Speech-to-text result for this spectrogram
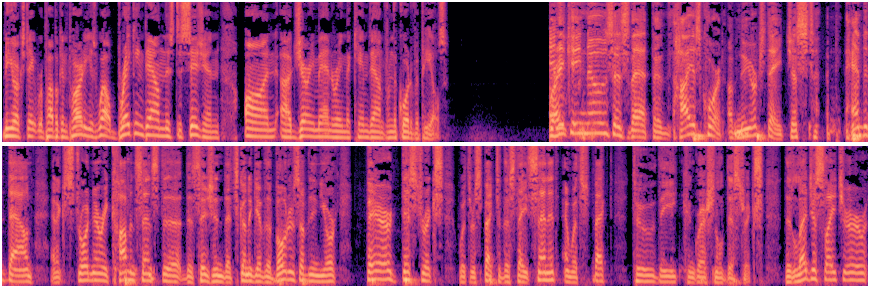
New York State Republican Party as well, breaking down this decision on uh, gerrymandering that came down from the Court of Appeals. Breaking news is that the highest court of New York State just handed down an extraordinary common sense de- decision that's going to give the voters of New York fair districts with respect to the state senate and with respect to the congressional districts. The legislature,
